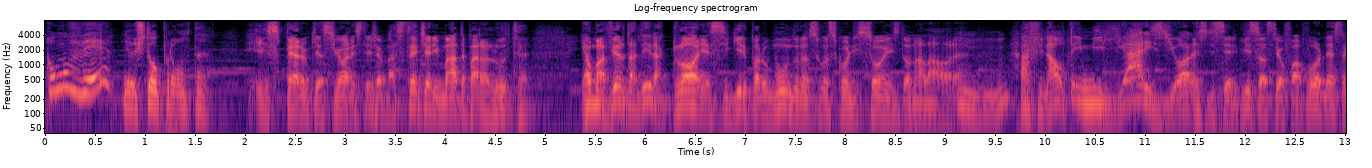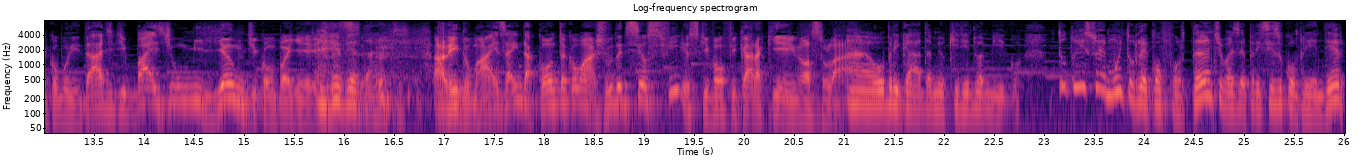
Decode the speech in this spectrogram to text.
Como vê, eu estou pronta. Espero que a senhora esteja bastante animada para a luta. É uma verdadeira glória seguir para o mundo nas suas condições, dona Laura. Uhum. Afinal, tem milhares de horas de serviço a seu favor nessa comunidade de mais de um milhão de companheiros. É verdade. Além do mais, ainda conta com a ajuda de seus filhos que vão ficar aqui em nosso lar. Ah, obrigada, meu querido amigo. Tudo isso é muito reconfortante, mas é preciso compreender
